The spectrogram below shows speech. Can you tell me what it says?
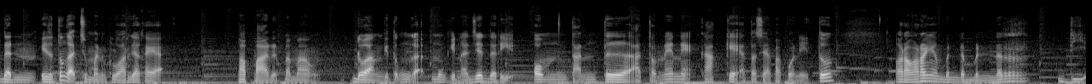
dan itu tuh nggak cuman keluarga kayak papa dan mama doang gitu. Nggak mungkin aja dari om tante atau nenek kakek atau siapa pun itu orang-orang yang bener-bener di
